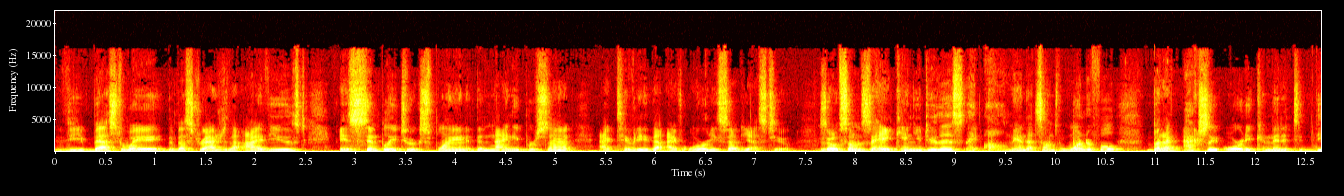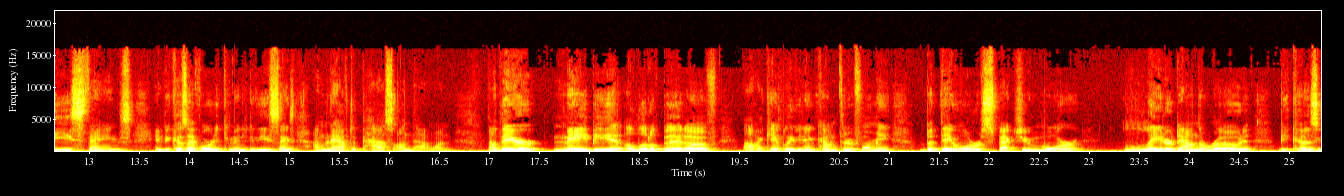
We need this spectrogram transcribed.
the best way, the best strategy that I've used is simply to explain the 90% activity that I've already said yes to. So if someone says, hey, can you do this? Hey, oh man, that sounds wonderful, but I've actually already committed to these things. And because I've already committed to these things, I'm going to have to pass on that one. Now, there may be a little bit of, oh, I can't believe you didn't come through for me, but they will respect you more later down the road because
